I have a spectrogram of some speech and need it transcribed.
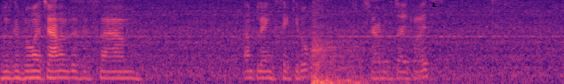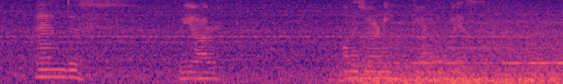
Welcome to my channel. This is Sam. I'm playing Sekiro, Shadows Die Twice, and uh, we are on a journey to another place.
